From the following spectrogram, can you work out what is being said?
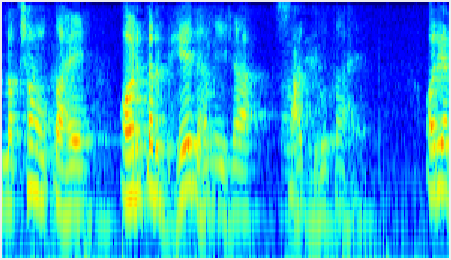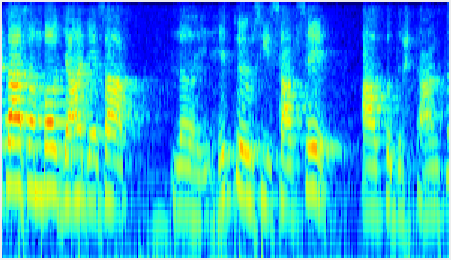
लक्षण होता है और इतर भेद हमेशा साध्य होता है। और यथा संभव जहाँ जैसा हेतु है, उसी हिसाब से आपको दृष्टांत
